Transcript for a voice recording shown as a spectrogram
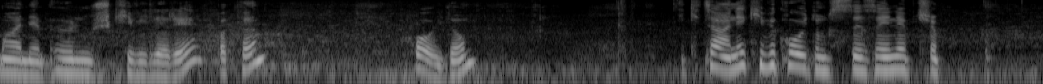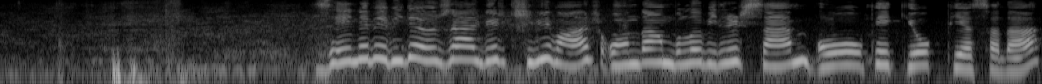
Madem ölmüş kivileri bakın koydum. İki tane kivi koydum size Zeynep'ciğim. Zeynep'e bir de özel bir kivi var. Ondan bulabilirsem o pek yok piyasada.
